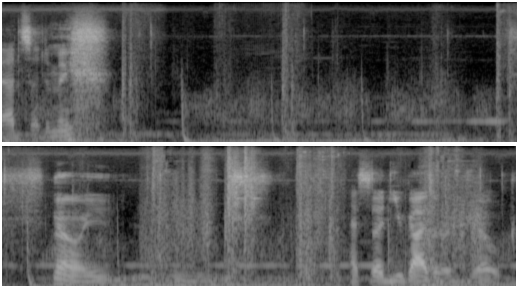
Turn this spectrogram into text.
dad said to me. no, he, I said you guys are a joke.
